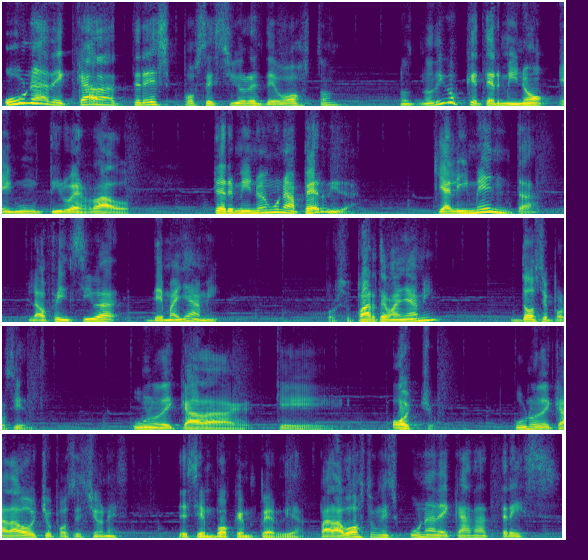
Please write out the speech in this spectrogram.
una de cada tres posesiones de Boston, no digo que terminó en un tiro errado, terminó en una pérdida que alimenta la ofensiva de Miami. Por su parte, Miami, 12%. Uno de cada que, ocho. Uno de cada ocho posesiones desemboca en pérdida. Para Boston es una de cada tres.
